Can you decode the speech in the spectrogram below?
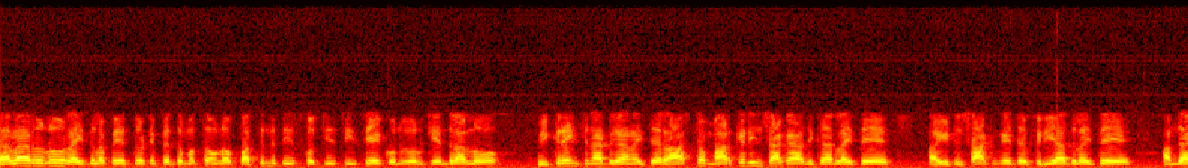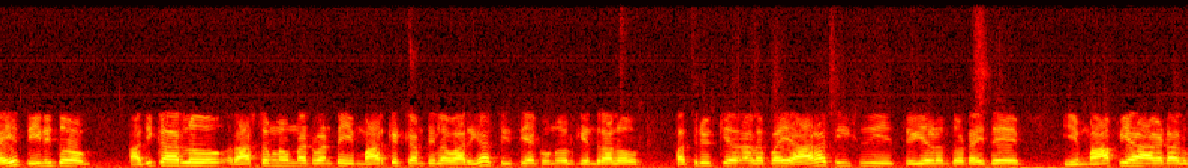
దళారులు రైతుల పేరుతోటి పెద్ద మొత్తంలో పత్తిని తీసుకొచ్చి సీసీఐ కొనుగోలు కేంద్రాల్లో విక్రయించినట్టుగానైతే రాష్ట్ర మార్కెటింగ్ శాఖ అధికారులు అయితే ఇటు శాఖకైతే ఫిర్యాదులు అయితే అందాయి. దీనితో అధికారులు రాష్ట్రంలో ఉన్నటువంటి మార్కెట్ కమిటీల వారిగా సీసీఐ కొనుగోలు కేంద్రాలు పత్తి ఆరా తీసి తీయడంతో అయితే ఈ మాఫియా ఆగడాలు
